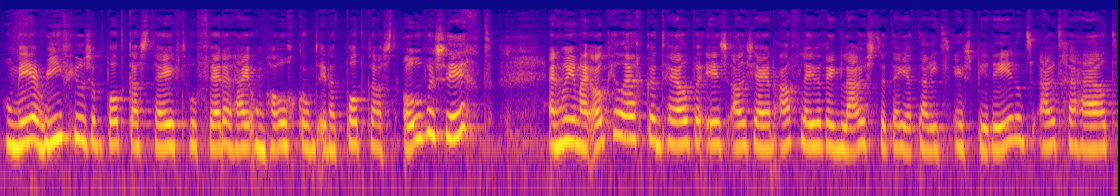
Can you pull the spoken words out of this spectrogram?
hoe meer reviews een podcast heeft, hoe verder hij omhoog komt in het podcast overzicht. En hoe je mij ook heel erg kunt helpen is als jij een aflevering luistert en je hebt daar iets inspirerends uitgehaald,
